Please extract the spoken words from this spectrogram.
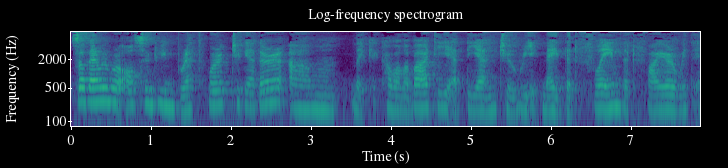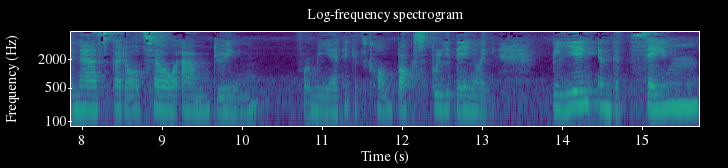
So then we were also doing breath work together, um, like Kapalabhati at the end to reignite that flame, that fire within us, but also um, doing, for me, I think it's called box breathing, like being in that same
